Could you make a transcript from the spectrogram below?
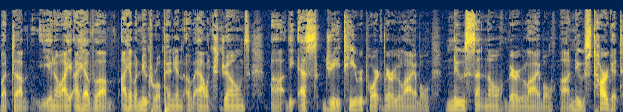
But um, you know, I, I have um, I have a neutral opinion of Alex Jones. Uh, the SGT report, very reliable. News Sentinel, very reliable. Uh, News Target,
